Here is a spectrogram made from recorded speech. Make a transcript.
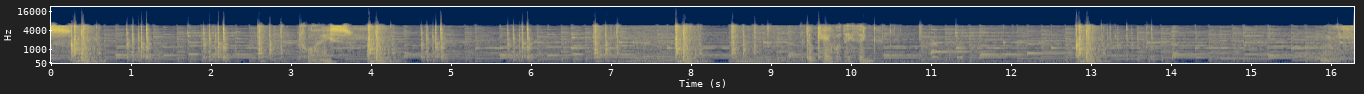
Once. Twice. Don't care what they think. Hmm.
